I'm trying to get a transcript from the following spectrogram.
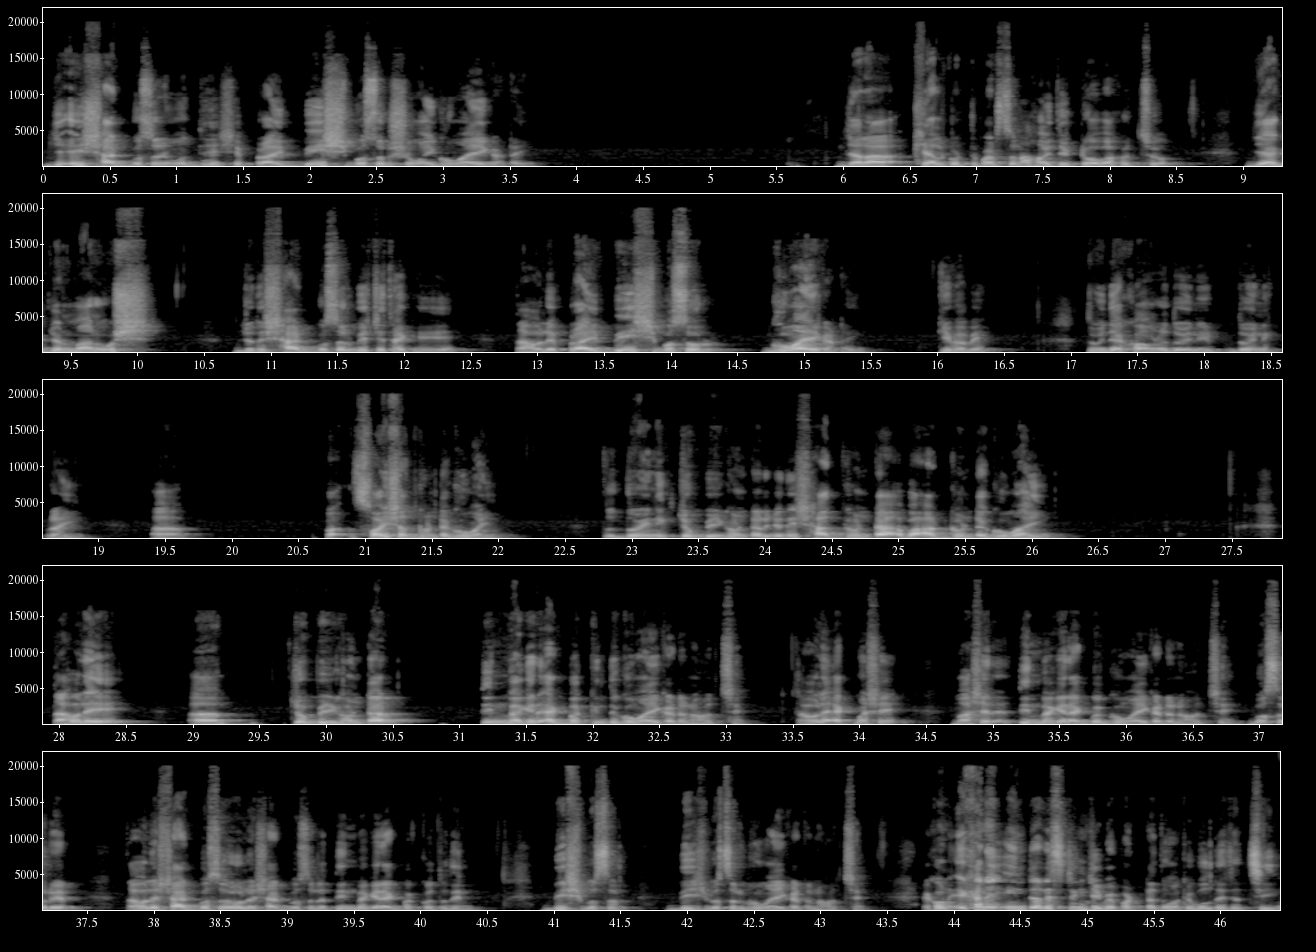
যে এই ষাট বছরের মধ্যে সে প্রায় বিশ বছর সময় ঘুমায়ে কাটায় যারা খেয়াল করতে পারছ না, হয়তো একটু অবাক হচ্ছ যে একজন মানুষ যদি ষাট বছর বেঁচে থাকে, তাহলে প্রায় বিশ বছর ঘুমায়ে কাটাই। কীভাবে? তুমি দেখো আমরা দৈনিক দৈনিক প্রায় ছয় সাত ঘণ্টা ঘুমাই। তো দৈনিক চব্বিশ ঘণ্টার যদি সাত ঘণ্টা বা আট ঘণ্টা ঘুমাই, তাহলে চব্বিশ ঘণ্টার তিন ভাগের এক ভাগ কিন্তু ঘুমাই কাটানো হচ্ছে। তাহলে এক মাসে, মাসের তিন ভাগের এক ভাগ ঘুমাই কাটানো হচ্ছে। বছরের, তাহলে ষাট বছর হলে ষাট বছরের তিন ভাগের এক ভাগ কত দিন বিশ বছর। বিশ বছর ঘুমাই কাটানো হচ্ছে। এখন এখানে ইন্টারেস্টিং যে ব্যাপারটা তোমাকে বলতে চাচ্ছি,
